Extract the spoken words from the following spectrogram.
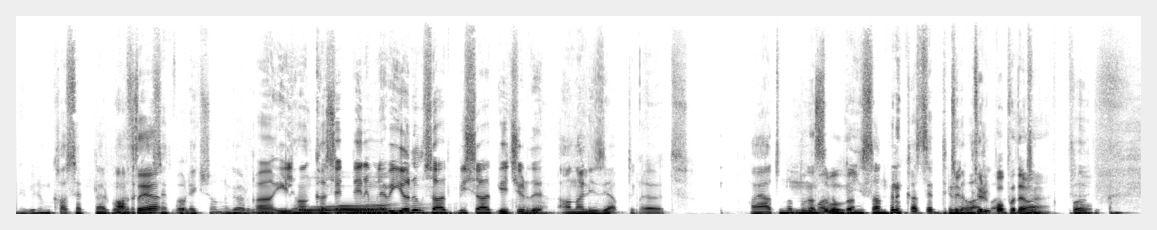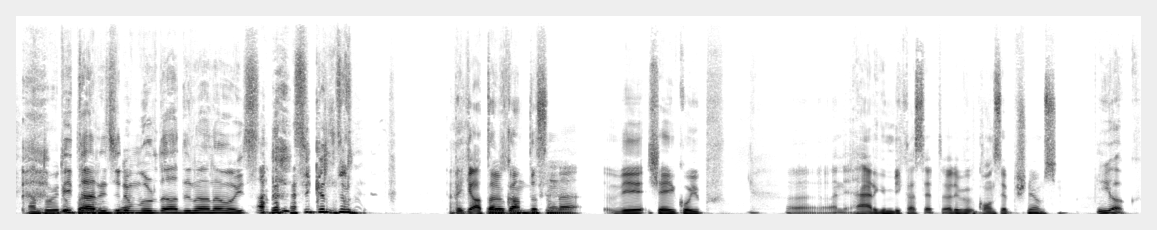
Ne bileyim kasetler. Bu arada Haftaya- kaset koleksiyonunu gördüm. Ha, İlhan kasetlerimle bir yarım saat bir saat geçirdi. Aynen, Analiz yaptık. Evet. Hayatımda Nasıl duymadığım buldun? insanların kasetleri Türk, var. Türk popu değil mi? Pop. Yani duyduk Bir tanesinin burada adını anamayız. Sıkıntılı. Peki Ata Özlem Lokantası'na bir şey koyup e, hani her gün bir kaset öyle bir konsept düşünüyor musun? Yok.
